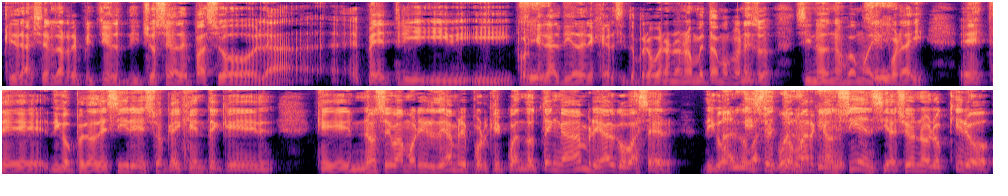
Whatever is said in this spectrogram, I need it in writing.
Que ayer la repitió, dicho sea de paso, la Petri y, porque era el día del ejército. Pero bueno, no nos metamos con eso, si no nos vamos a ir por ahí. Este, digo, pero decir eso, que hay gente que, que no se va a morir de hambre porque cuando tenga hambre algo va a hacer. Digo, eso es tomar conciencia. Yo no lo quiero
